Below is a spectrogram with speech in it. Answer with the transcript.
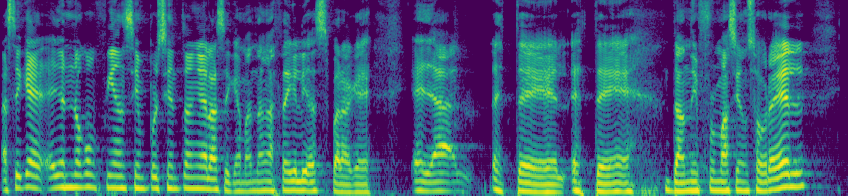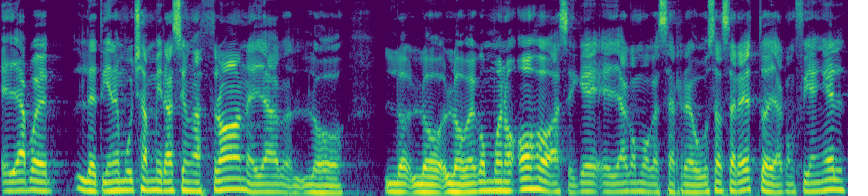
Así que ellos no confían 100% en él, así que mandan a Thalius para que ella esté, esté dando información sobre él. Ella pues le tiene mucha admiración a Thrawn, ella lo, lo, lo, lo, ve con buenos ojos, así que ella como que se rehúsa a hacer esto, ella confía en él.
